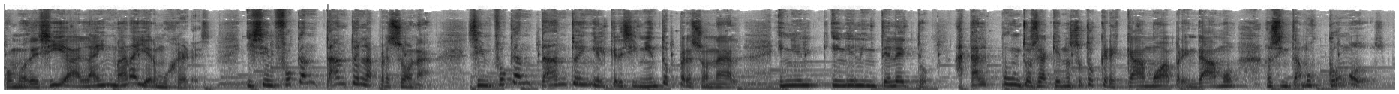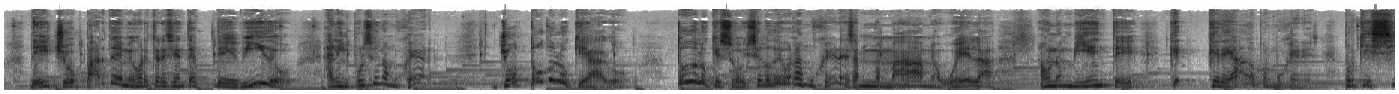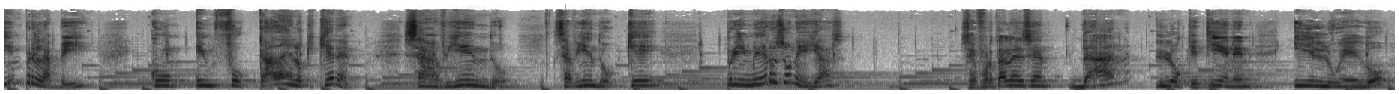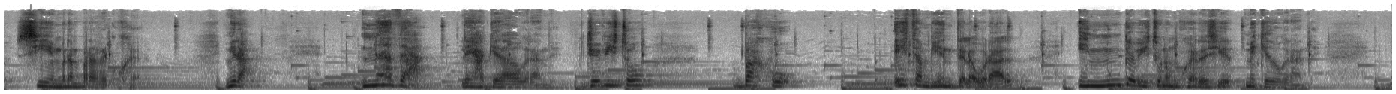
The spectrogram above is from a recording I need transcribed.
como decía, line manager mujeres y se enfocan tanto en la persona, se enfocan tanto en el crecimiento personal, en el, en el intelecto, a tal punto, o sea, que nosotros crezcamos, aprendamos, nos sintamos cómodos. De hecho, parte de Mejores 300 es debido al impulso de una mujer. Yo todo lo que hago, todo lo que soy se lo debo a las mujeres, a mi mamá, a mi abuela, a un ambiente creado por mujeres. Porque siempre las vi enfocadas en lo que quieren, sabiendo, sabiendo que primero son ellas, se fortalecen, dan lo que tienen y luego siembran para recoger. Mira, nada les ha quedado grande. Yo he visto bajo este ambiente laboral y nunca he visto una mujer decir, me quedo grande.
